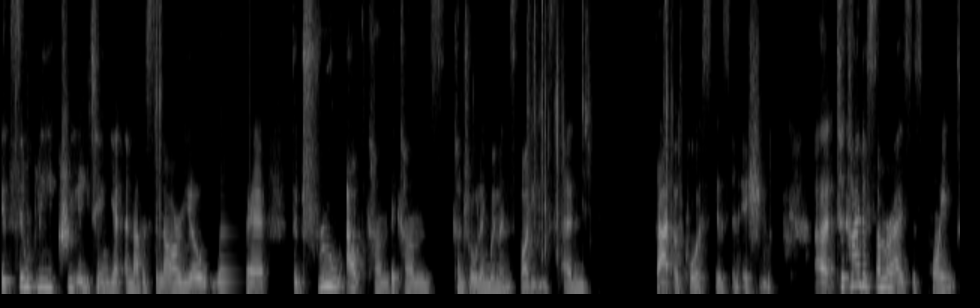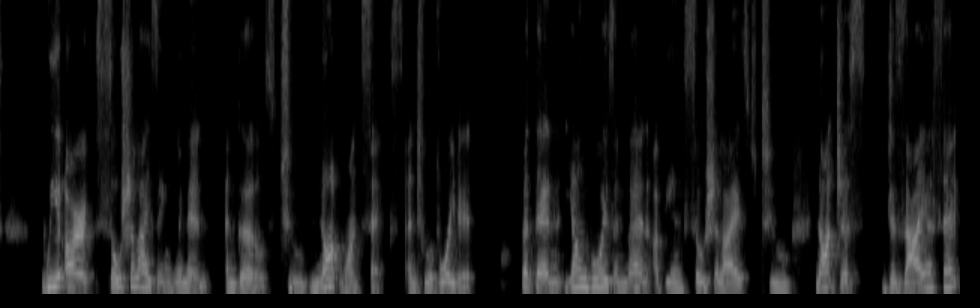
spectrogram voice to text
it's simply creating yet another scenario where the true outcome becomes controlling women's bodies. And that, of course, is an issue. Uh, to kind of summarize this point, we are socializing women and girls to not want sex and to avoid it. But then young boys and men are being socialized to not just desire sex,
